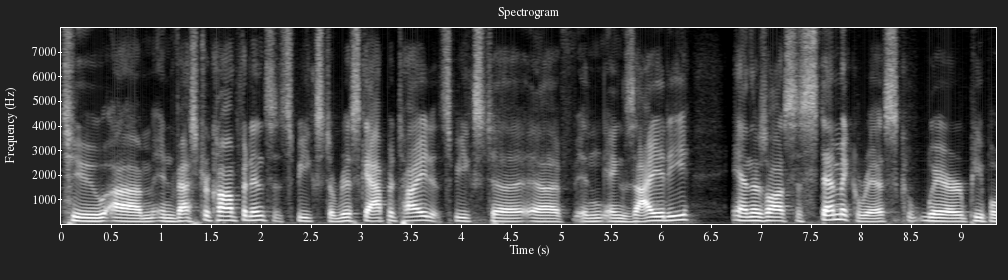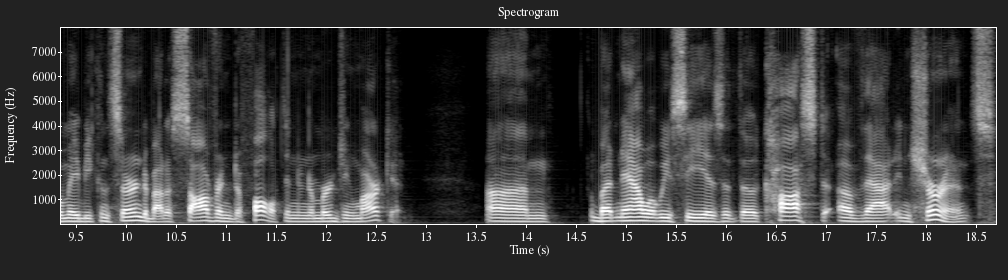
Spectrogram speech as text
to um, investor confidence, it speaks to risk appetite, it speaks to uh, anxiety, and there's a lot of systemic risk where people may be concerned about a sovereign default in an emerging market. Um, but now what we see is that the cost of that insurance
